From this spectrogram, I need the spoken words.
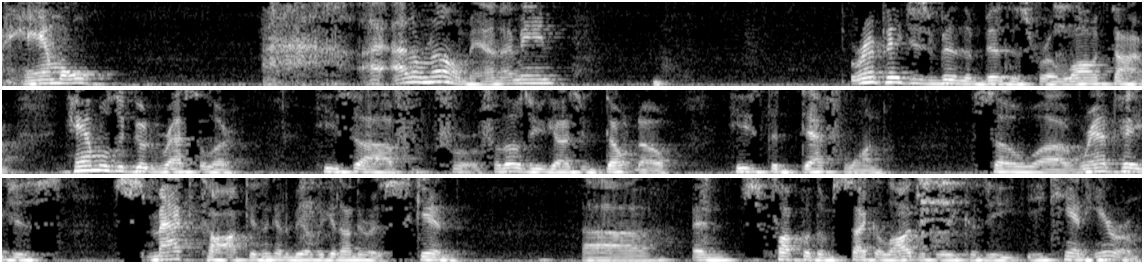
Hamill, I, I don't know, man. I mean, Rampage has been in the business for a long time. Hamill's a good wrestler. He's uh, for for those of you guys who don't know, he's the deaf one. So uh, Rampage's smack talk isn't going to be able to get under his skin uh, and fuck with him psychologically because he, he can't hear him.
